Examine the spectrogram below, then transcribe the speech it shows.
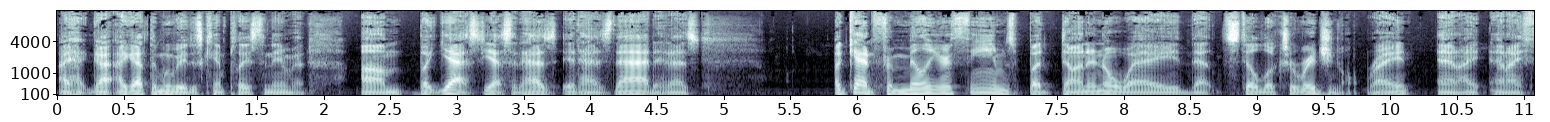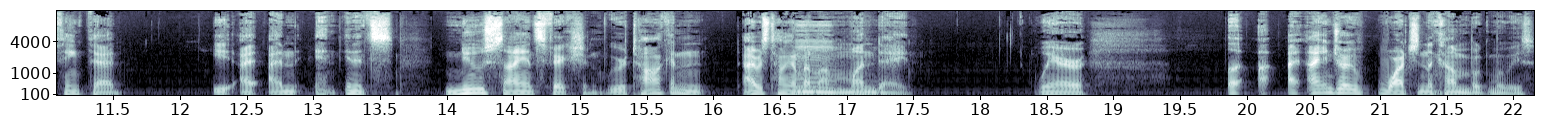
I got I got the movie. I just can't place the name of it. Um, but yes, yes, it has it has that. It has again familiar themes, but done in a way that still looks original, right? And I and I think that it- I, and, and it's new science fiction. We were talking. I was talking about it on Monday, where I, I enjoy watching the comic book movies.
